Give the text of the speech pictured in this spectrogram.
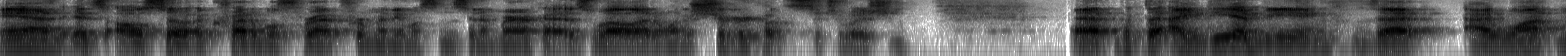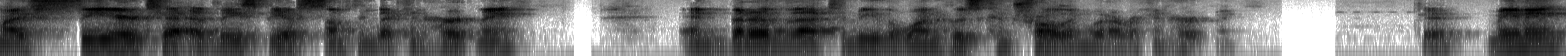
and it's also a credible threat for many muslims in america as well. I don't want to sugarcoat the situation uh, but the idea being that i want my fear to at least be of something that can hurt me and better than that to be the one who's controlling whatever can hurt me okay meaning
